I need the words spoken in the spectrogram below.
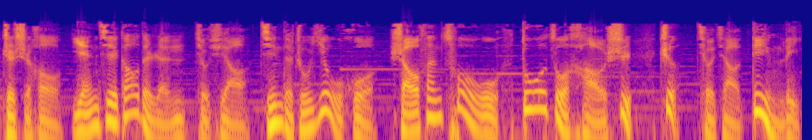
这时候，眼界高的人就需要经得住诱惑，少犯错误，多做好事，这就叫定力。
